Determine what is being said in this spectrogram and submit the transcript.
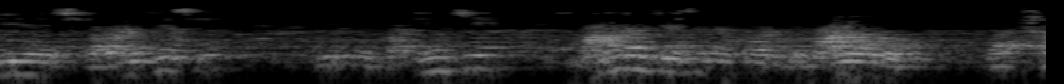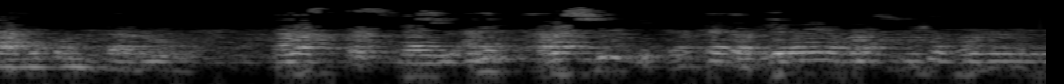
దీన్ని శ్రవణ చేసి దీన్ని పఠించి స్నానం చేసినటువంటి మానవులు మోక్షాన్ని పొందుతారు నమస్తస్మై అని ఫలశ్రుతి ఎంత గభీరమైన ఫలశ్రుతి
